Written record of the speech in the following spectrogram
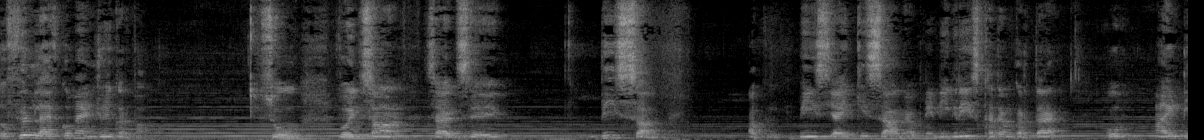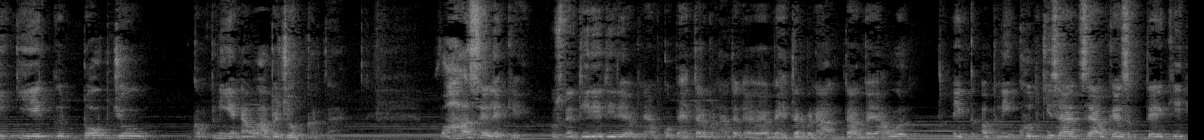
तो फिर लाइफ को मैं एंजॉय कर पाऊँगा। सो so, वो इंसान शायद से 20 साल अपने 20 या 21 साल में अपनी डिग्रीज खत्म करता है और आईटी की एक टॉप जो कंपनी है ना, वहाँ पे जॉब करता है। वहाँ से लेके उसने धीरे धीरे अपने आप को बेहतर बनाता गया, बेहतर बनाता गया और एक अपनी खुद की शायद से आप कह सकते हैं कि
